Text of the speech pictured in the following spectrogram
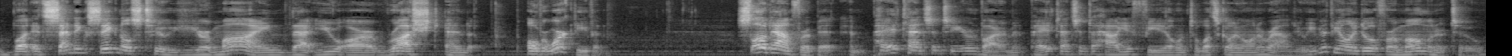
but it's sending signals to your mind that you are rushed and overworked, even. Slow down for a bit and pay attention to your environment, pay attention to how you feel and to what's going on around you. Even if you only do it for a moment or two,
